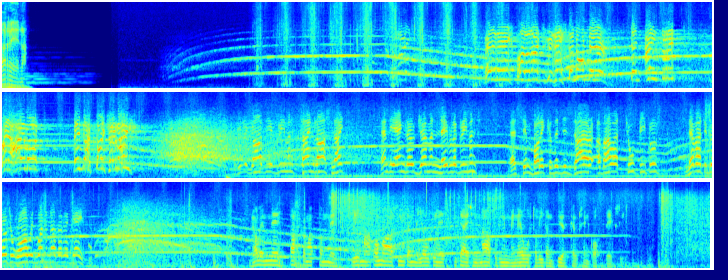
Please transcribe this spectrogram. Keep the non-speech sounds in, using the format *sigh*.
Areena. Wenn ich vor der deutschen nunmehr den Eintritt meiner Heimat in das Deutsche Reich We regard the agreement signed last night and the Anglo-German naval agreement as symbolic of the desire of our two peoples never to go to war with one another again. Me olemme tahtomattamme ilman omaa syytämme joutuneet itäisen naapurimme Neuvostoliiton hyökkäyksen kohteeksi.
